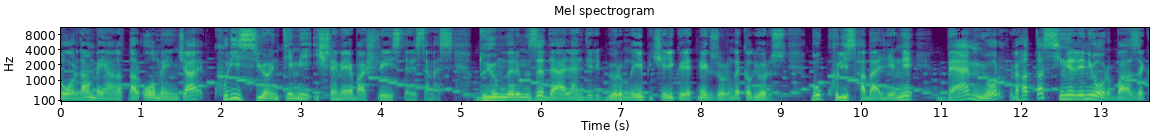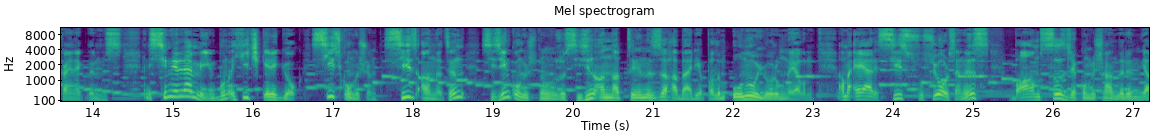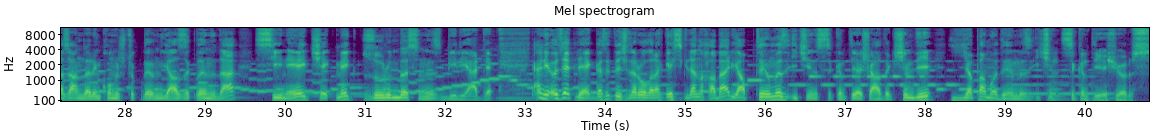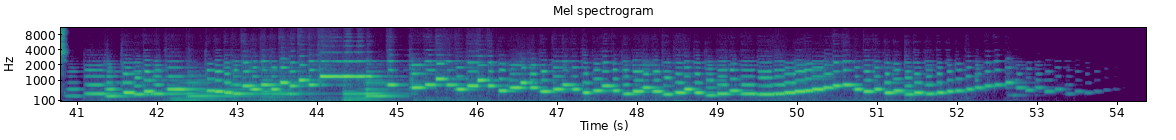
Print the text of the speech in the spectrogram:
Doğrudan beyanatlar olmayınca kulis yöntemi işlemeye başlıyor ister istemez. Duyumlarımızı değerlendirip yorumlayıp içerik üretmek zorunda kalıyoruz. Bu kulis haberlerini beğenmiyor ve hatta sinirleniyor bazı kaynaklarımız. Hani sinirlenmeyin buna hiç gerek yok. Siz konuşun, siz anlatın, sizin konuştuğunuzu, sizin anlattığınızı haber yapalım, onu yorumlayalım. Ama eğer siz susuyorsanız bağımsızca konuşanların, yazanların konuştuklarını, yazdıklarını da sineye çekmek zorundasınız bir yerde. Yani özetle gazeteciler olarak eskiden haber yaptığımız için sıkıntı yaşadık. Şimdi yapamadığımız için sıkıntı yaşıyoruz.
